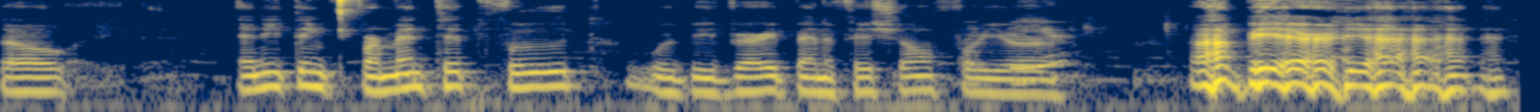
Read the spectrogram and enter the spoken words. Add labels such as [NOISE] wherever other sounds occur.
So anything fermented food would be very beneficial for Like your beer? Uh, [LAUGHS] beer, [LAUGHS] yeah.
